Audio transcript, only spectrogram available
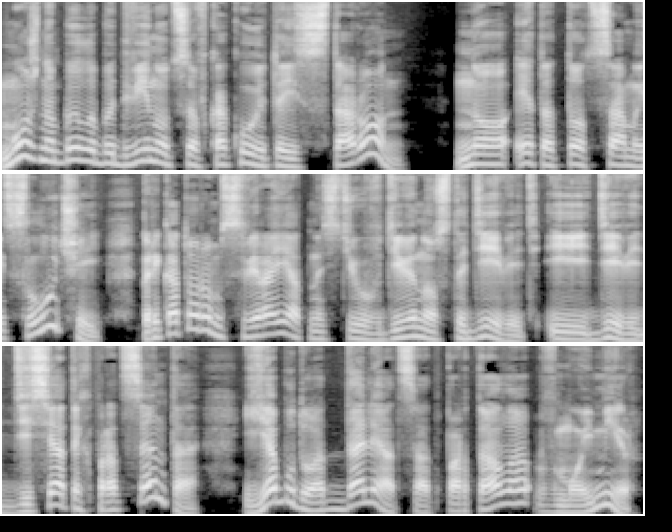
Можно было бы двинуться в какую-то из сторон, но это тот самый случай, при котором с вероятностью в 99,9% я буду отдаляться от портала в мой мир.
